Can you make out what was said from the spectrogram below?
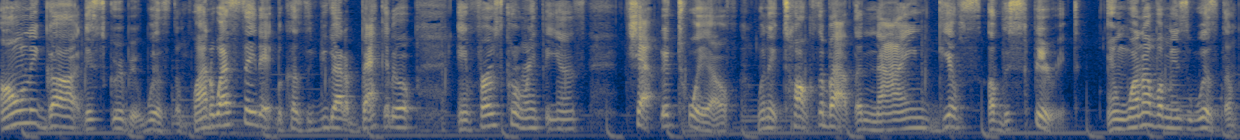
Only God distribute wisdom. Why do I say that? Because if you got to back it up in First Corinthians chapter 12 when it talks about the nine gifts of the Spirit and one of them is wisdom.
